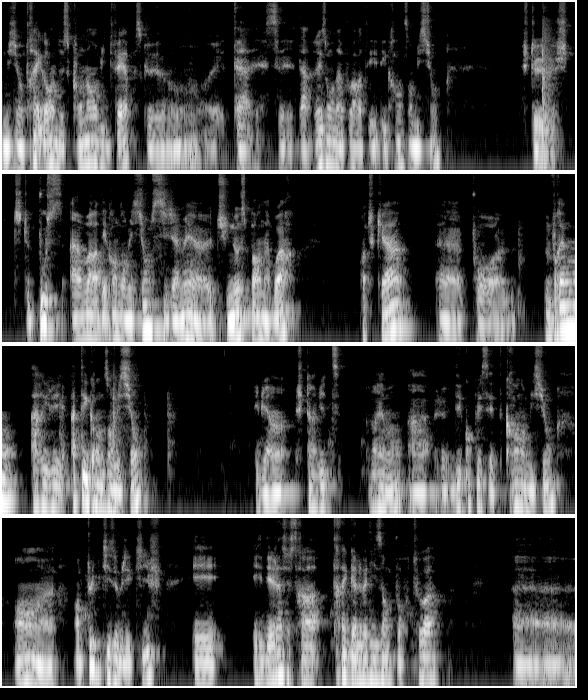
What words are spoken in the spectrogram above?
une vision très grande de ce qu'on a envie de faire, parce que tu as, raison d'avoir des, grandes ambitions. Je te, pousse à avoir des grandes ambitions si jamais euh, tu n'oses pas en avoir. En tout cas, euh, pour vraiment arriver à tes grandes ambitions, eh bien, je t'invite vraiment à découper cette grande ambition en, euh, plus petits objectifs. Et déjà, ce sera très galvanisant pour toi euh,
